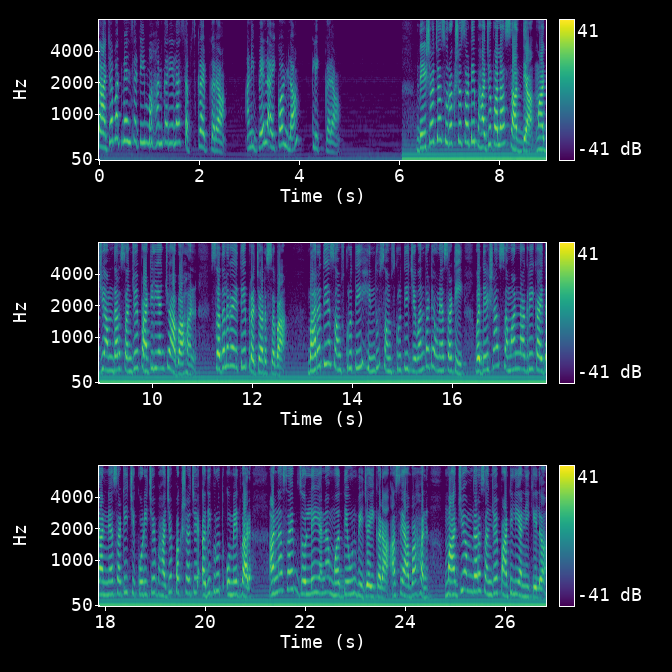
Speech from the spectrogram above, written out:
ताज्या बातम्यांसाठी महान करेला सबस्क्राईब करा आणि बेल आयकॉनला क्लिक करा. देशाच्या सुरक्षेसाठी भाजपाला साथ द्या माजी आमदार संजय पाटील यांचे आवाहन सदलगा येथे प्रचार सभा. भारतीय संस्कृती हिंदू संस्कृती जिवंत ठेवण्यासाठी व देशात समान नागरी कायदा आणण्यासाठी चिकोडीचे भाजप पक्षाचे अधिकृत उमेदवार अण्णासाहेब जोल्ले यांना मत देऊन विजयी करा असे आवाहन माजी आमदार संजय पाटील यांनी केलं.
